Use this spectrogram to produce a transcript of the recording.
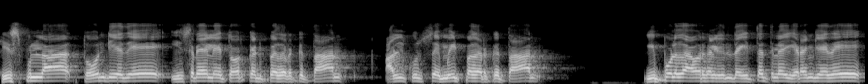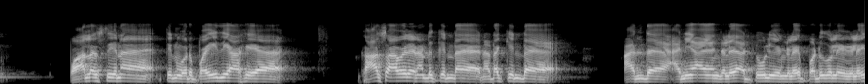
ஹிஸ்புல்லா தோன்றியதே இஸ்ரேலை தோற்கடிப்பதற்குத்தான் அல் குஸை மீட்பதற்குத்தான் இப்பொழுது அவர்கள் இந்த யுத்தத்தில் இறங்கியதே பாலஸ்தீனத்தின் ஒரு பகுதியாகிய காசாவில் நடக்கின்ற நடக்கின்ற அந்த அநியாயங்களை அட்டூழியங்களை படுகொலைகளை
